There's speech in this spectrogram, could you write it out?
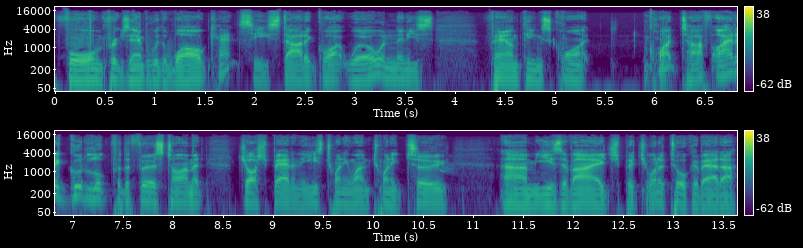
form, for example, with the Wildcats. He started quite well, and then he's found things quite quite tough. I had a good look for the first time at Josh Bannon. He's 21, 22 um, years of age, but you want to talk about a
